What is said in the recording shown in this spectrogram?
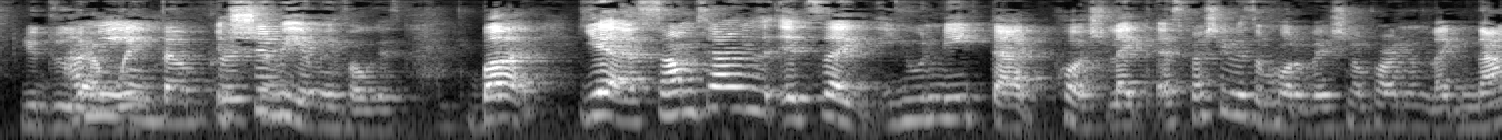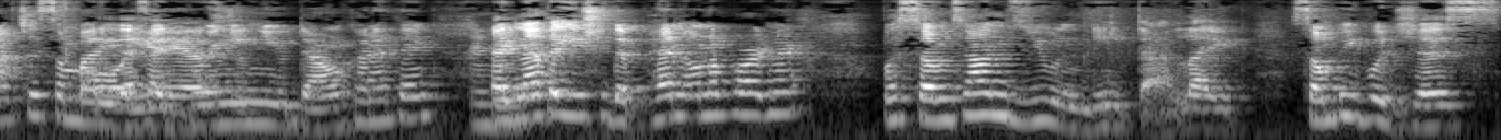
you do I that mean, with them. it should be your main focus. But yeah, sometimes it's like you need that push, like especially with a motivational partner, like not just somebody Oh, that's yeah, like yeah, bringing you down kind of thing. Mhm. Like not that you should depend on a partner, but sometimes you need that. Like some people just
